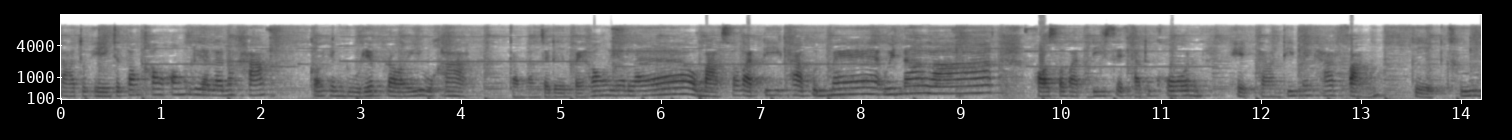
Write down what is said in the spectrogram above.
ตาตัวเองจะต้องเข้าห้องเรียนแล้วนะคะ ก็ยังดูเรียบร้อยอยู่ค่ะกำลังจะเดินไปห้องเรียนแล้ว มาสวัสดีค่ะ คุณแม่อุ้ยน่ารัก พอสวัสดีเสร็จค่ะทุกคน เหตุการณ์ที่ไม่คาดฝันเกิดขึ้น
